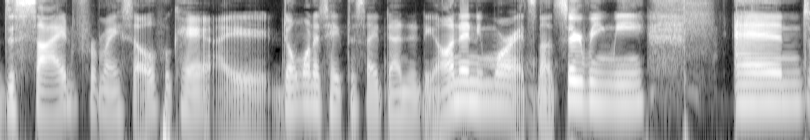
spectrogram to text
decide for myself okay, I don't want to take this identity on anymore. It's not serving me. And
